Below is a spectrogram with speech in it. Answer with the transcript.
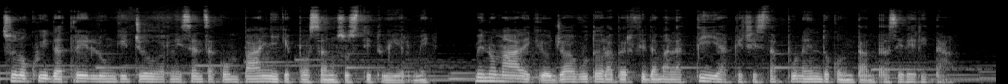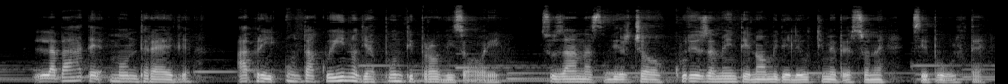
sono qui da tre lunghi giorni senza compagni che possano sostituirmi. Meno male che ho già avuto la perfida malattia che ci sta punendo con tanta severità. L'abate Monteregli aprì un taccuino di appunti provvisori. Susanna sbirciò curiosamente i nomi delle ultime persone sepolte.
